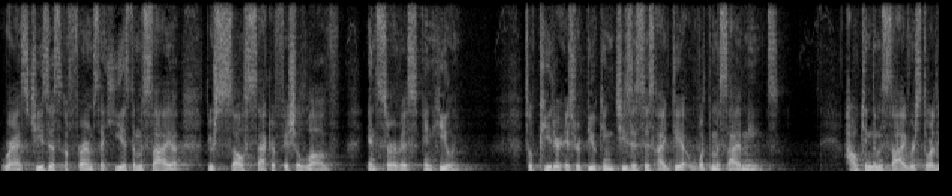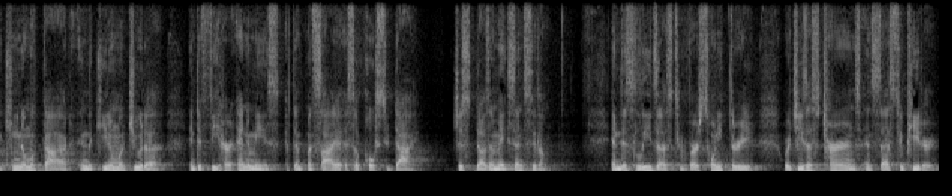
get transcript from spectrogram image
whereas Jesus affirms that he is the Messiah through self sacrificial love and service and healing. So Peter is rebuking Jesus' idea of what the Messiah means. How can the Messiah restore the kingdom of God and the kingdom of Judah and defeat her enemies if the Messiah is supposed to die? Just doesn't make sense to them. And this leads us to verse 23, where Jesus turns and says to Peter,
